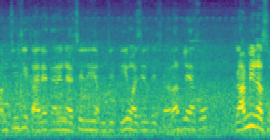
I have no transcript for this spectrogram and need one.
आमची जी कार्यकारिणी असेल ही आमची टीम असेल ती शहरातली असो ग्रामीण असो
